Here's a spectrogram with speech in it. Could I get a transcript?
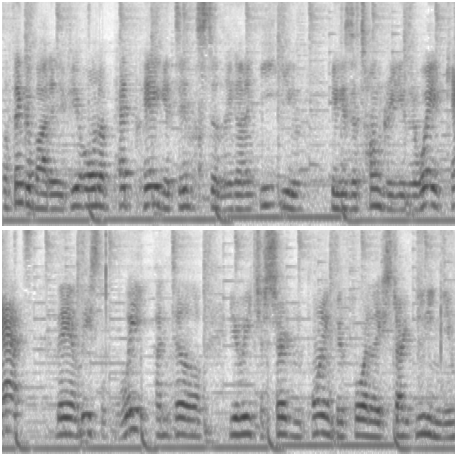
well, think about it. If you own a pet pig, it's instantly gonna eat you because it's hungry either way. Cats, they at least wait until you reach a certain point before they start eating you.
